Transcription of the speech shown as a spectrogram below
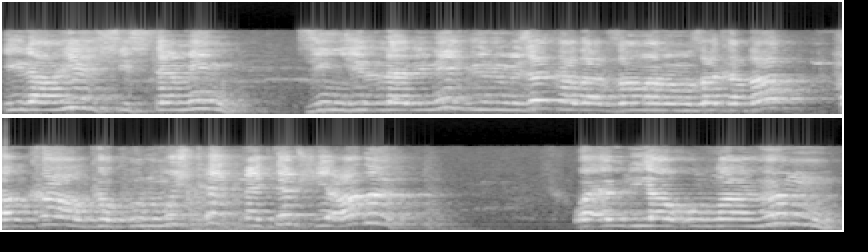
ilahi sistemin zincirlerini günümüze kadar, zamanımıza kadar halka halka kurmuş tek mektep Şia'dır. O Evliyaullah'ın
